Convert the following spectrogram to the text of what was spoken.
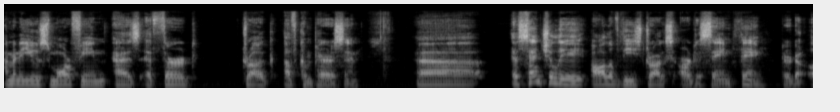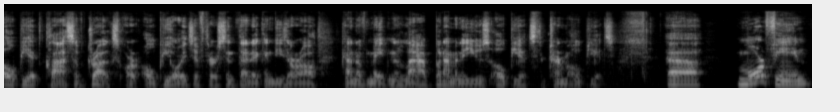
I'm going to use morphine as a third drug of comparison. Uh, essentially, all of these drugs are the same thing. They're the opiate class of drugs, or opioids if they're synthetic, and these are all kind of made in a lab. But I'm going to use opiates, the term opiates. Uh, morphine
